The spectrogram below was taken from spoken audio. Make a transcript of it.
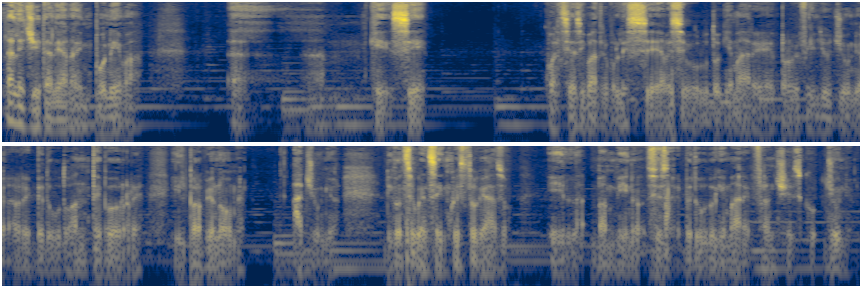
la legge italiana imponeva eh, um, che se qualsiasi padre volesse, avesse voluto chiamare il proprio figlio Junior avrebbe dovuto anteporre il proprio nome a Junior. Di conseguenza in questo caso il bambino si sarebbe dovuto chiamare Francesco Junior.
